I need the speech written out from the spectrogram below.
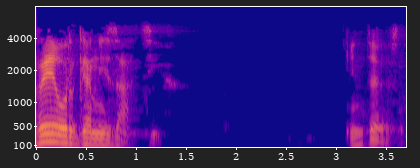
реорганизација. Интересно.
